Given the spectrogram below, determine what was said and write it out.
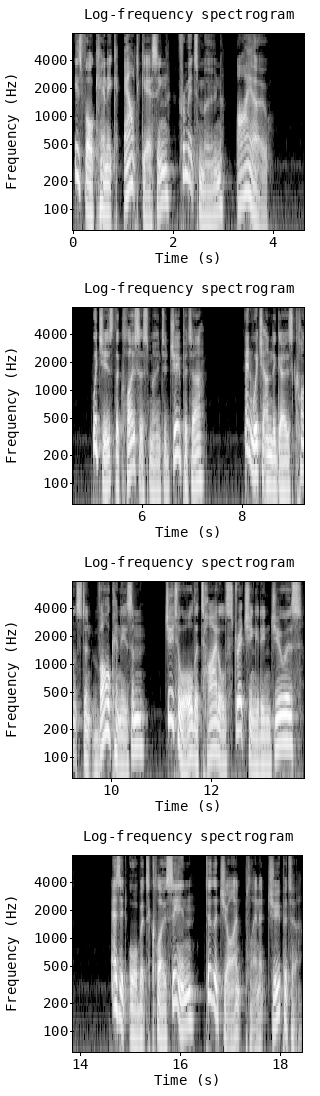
is volcanic outgassing from its moon Io, which is the closest moon to Jupiter and which undergoes constant volcanism due to all the tidal stretching it endures as it orbits close in to the giant planet Jupiter.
